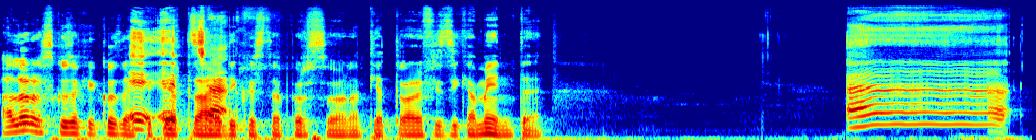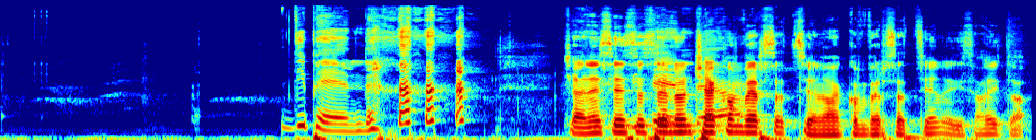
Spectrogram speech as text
allora scusa, che cos'è E- che ti attrae cioè- di questa persona? Ti attrae fisicamente? eh... Dipende. Cioè, nel senso, se non c'è Dipende. conversazione, la conversazione di solito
